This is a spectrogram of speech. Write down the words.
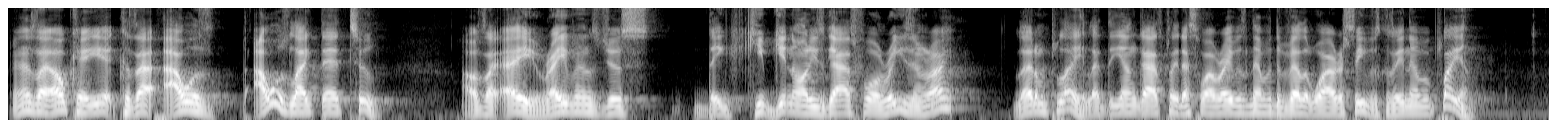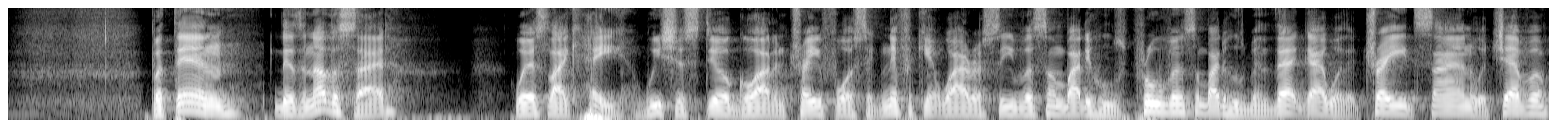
And it's like okay, yeah, because I, I was I was like that too. I was like, hey, Ravens just they keep getting all these guys for a reason, right? Let them play. Let the young guys play. That's why Ravens never develop wide receivers because they never play them. But then there's another side where it's like, hey, we should still go out and trade for a significant wide receiver, somebody who's proven, somebody who's been that guy, whether trade, sign, whichever.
